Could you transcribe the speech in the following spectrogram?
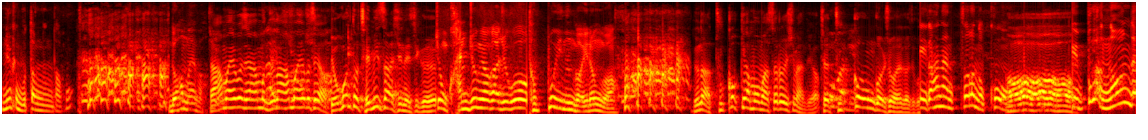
이렇게 못 담는다고? 너 한번 해봐. 자, 한번 해보세요. 한번 누나 한번 해보세요. 요건 또 재밌어 하시네, 지금. 좀 관종이어가지고 돋보이는 거 이런 거. 누나, 두껍게 한 번만 썰어주시면 안 돼요? 제가 두꺼하게. 두꺼운 걸 좋아해가지고. 이거 하나 썰어놓고 어어어. 예쁘게 안 나오는데?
